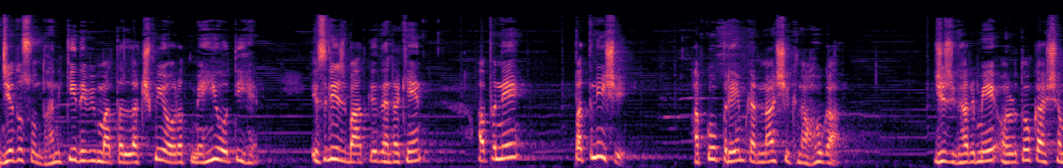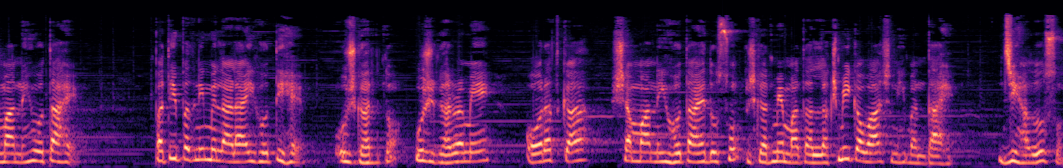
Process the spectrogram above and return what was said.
जी हाँ दोस्तों, धन की देवी माता लक्ष्मी औरत में ही होती है। इसलिए इस बात का ध्यान रखें, अपने पत्नी से आपको प्रेम करना सीखना होगा। जिस घर में औरतों का सम्मान नहीं होता है, पति पत्नी में लड़ाई होती है, उस घर तो उस घर में औरत का सम्मान नहीं होता है दोस्तों। उस घर में माता लक्ष्मी का वास नहीं बनता है। जी हाँ दोस्तों,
